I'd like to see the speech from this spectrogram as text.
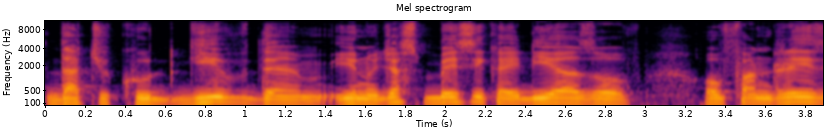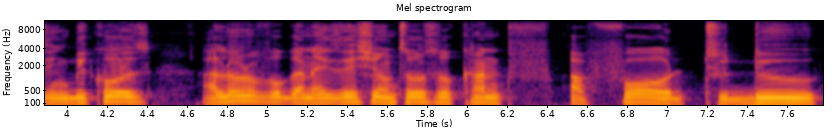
that you could give them? You know just basic ideas of of fundraising because a lot of organizations also can't f- afford to do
